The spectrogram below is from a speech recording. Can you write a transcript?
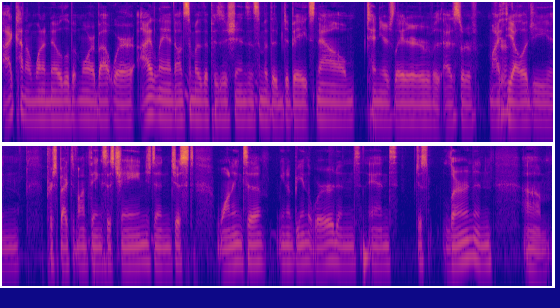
I kind of want to know a little bit more about where I land on some of the positions and some of the debates now 10 years later as sort of my theology and perspective on things has changed and just wanting to, you know, be in the word and and just learn and um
